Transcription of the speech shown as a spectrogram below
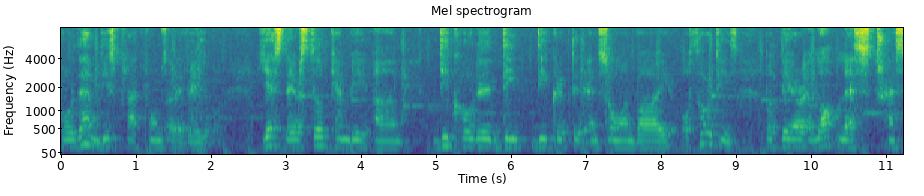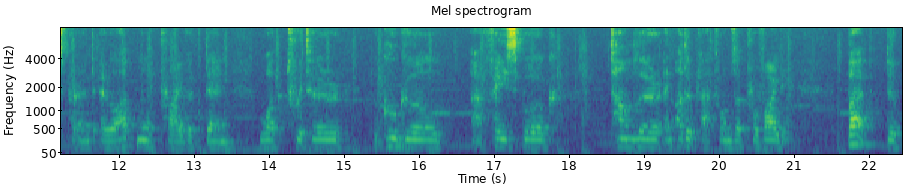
For them, these platforms are available. Yes, there still can be um, decoded, de decrypted and so on by authorities, but they are a lot less transparent, a lot more private than what Twitter, Google, uh, Facebook, Tumblr, and other platforms are providing. But the,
